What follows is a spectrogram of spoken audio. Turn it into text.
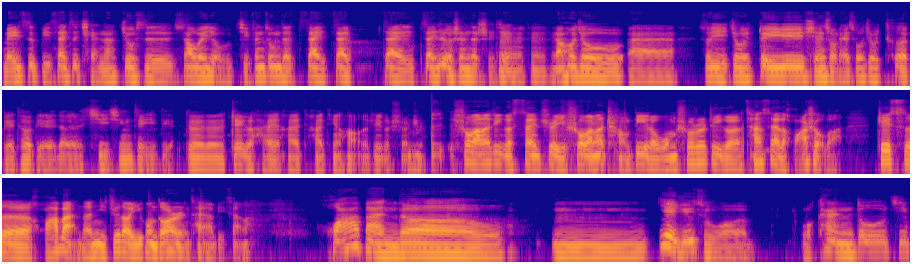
每一次比赛之前呢，就是稍微有几分钟的在在在在热身的时间，对对，然后就呃所以就对于选手来说就特别特别的细心这一点。对对，这个还还还挺好的这个设置。说完了这个赛制，也说完了场地了，我们说说这个参赛的滑手吧。这次滑板的，你知道一共多少人参加比赛吗？滑板的，嗯，业余组我我看都几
